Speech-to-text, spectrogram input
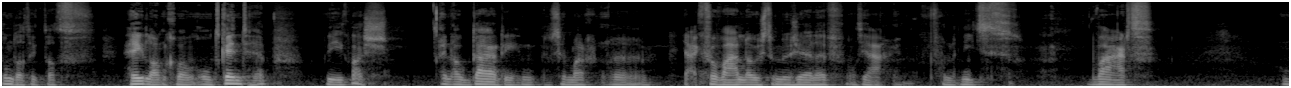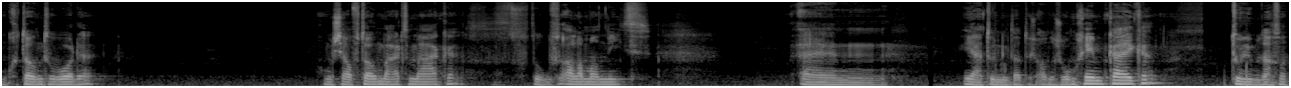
Omdat ik dat heel lang gewoon ontkend heb wie ik was. En ook daarin, zeg maar, ja, ik verwaarloosde mezelf. Want ja, ik vond het niet waard om getoond te worden. Mezelf toonbaar te maken. Dat hoeft allemaal niet. En ja, toen ik dat dus andersom ging kijken. Toen ik me dacht van,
